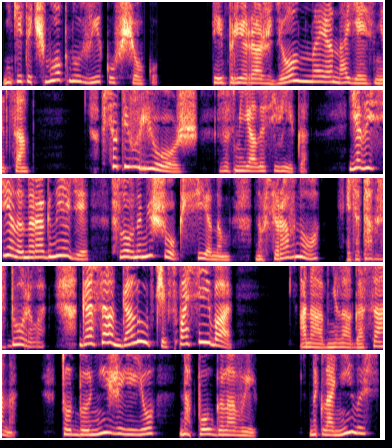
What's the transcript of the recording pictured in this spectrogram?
Никита чмокнул Вику в щеку. «Ты прирожденная наездница!» «Все ты врешь!» — засмеялась Вика. «Я висела на Рогнеде, словно мешок с сеном, но все равно это так здорово! Гасан, голубчик, спасибо!» Она обняла Гасана. Тот был ниже ее на пол головы. Наклонилась,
